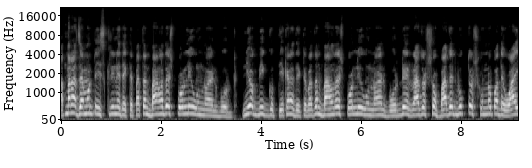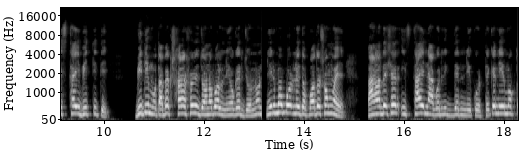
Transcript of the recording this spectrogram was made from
আপনারা যেমনটি স্ক্রিনে দেখতে পাচ্ছেন, বাংলাদেশ পল্লী উন্নয়ন বোর্ড নিয়োগ বিজ্ঞপ্তি এখানে দেখতে পাচ্ছেন, বাংলাদেশ পল্লী উন্নয়ন বোর্ডের রাজস্ব বাজেটভুক্ত শূন্য পদে অস্থায়ী ভিত্তিতে বিধি মোতাবেক সরাসরি জনবল নিয়োগের জন্য নির্মবর্ণিত পদসমূহে বাংলাদেশের স্থায়ী নাগরিকদের নিকট থেকে নির্মুক্ত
